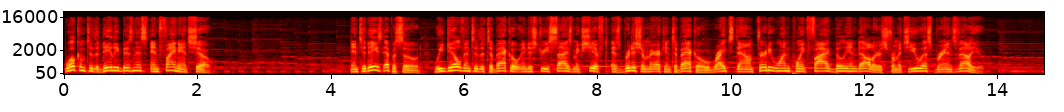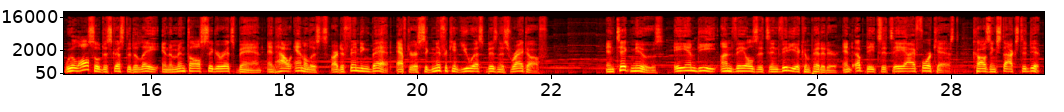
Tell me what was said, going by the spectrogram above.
Welcome to the Daily Business and Finance Show. In today's episode, we delve into the tobacco industry's seismic shift as British American Tobacco writes down $31.5 billion from its U.S. brand's value. We'll also discuss the delay in the menthol cigarettes ban and how analysts are defending BAT after a significant U.S. business write off. In tech news, AMD unveils its Nvidia competitor and updates its AI forecast, causing stocks to dip.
